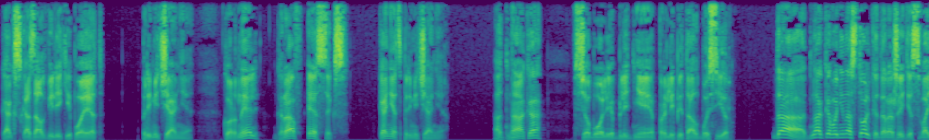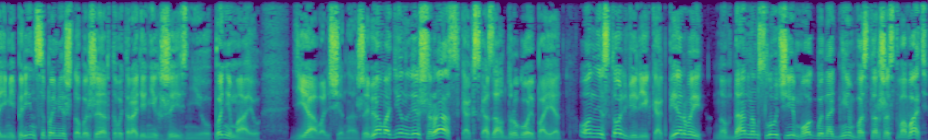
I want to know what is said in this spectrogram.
как сказал великий поэт. Примечание. Корнель, граф Эссекс. Конец примечания. Однако, все более бледнее пролепетал Босир. Да, однако вы не настолько дорожите своими принципами, чтобы жертвовать ради них жизнью. Понимаю. Дьявольщина. Живем один лишь раз, как сказал другой поэт. Он не столь велик, как первый, но в данном случае мог бы над ним восторжествовать.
